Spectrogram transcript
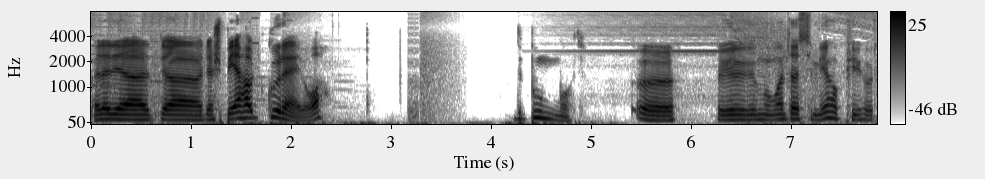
Weil der, der, der Speer haut gut rein, ja? Der Boom macht. Äh, ich Moment, dass sie mehr HP hat.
